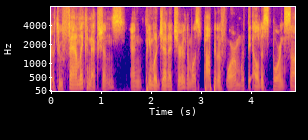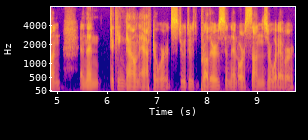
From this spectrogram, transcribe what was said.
or through family connections and primogeniture, the most popular form with the eldest born son, and then ticking down afterwards through, through brothers and then or sons or whatever?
